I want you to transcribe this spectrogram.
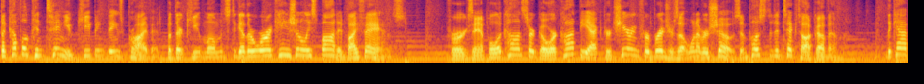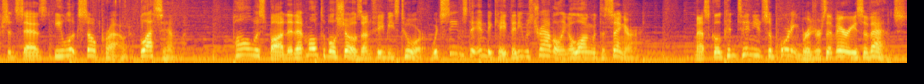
The couple continued keeping things private, but their cute moments together were occasionally spotted by fans. For example, a concert goer caught the actor cheering for Bridgers at one of her shows and posted a TikTok of him. The caption says, He looks so proud, bless him. Paul was spotted at multiple shows on Phoebe's tour, which seems to indicate that he was traveling along with the singer. Mescal continued supporting Bridgers at various events.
